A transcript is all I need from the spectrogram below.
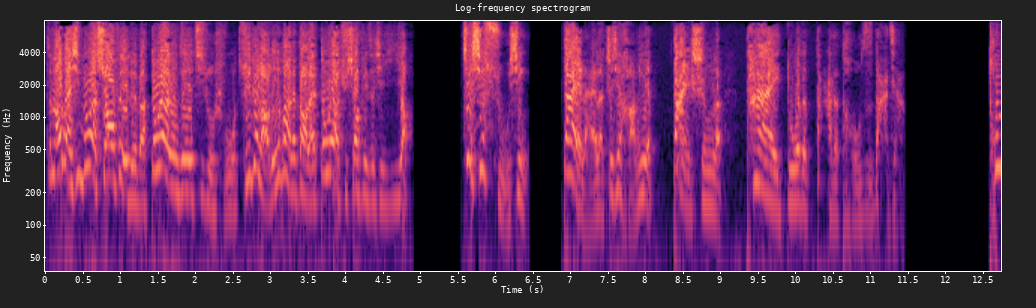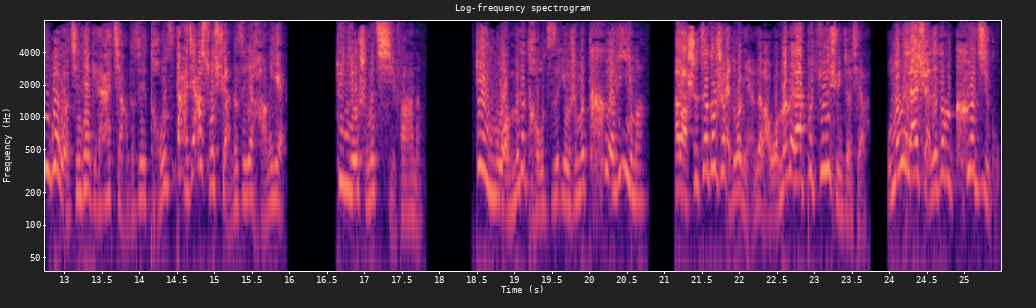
这老百姓都要消费，对吧？都要用这些基础服务。随着老龄化的到来，都要去消费这些医药。这些属性带来了这些行业诞生了太多的大的投资大家。通过我今天给大家讲的这些投资大家所选的这些行业，对你有什么启发呢？对我们的投资有什么特例吗？啊，老师，这都是百多年的了，我们未来不遵循这些了，我们未来选的都是科技股。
